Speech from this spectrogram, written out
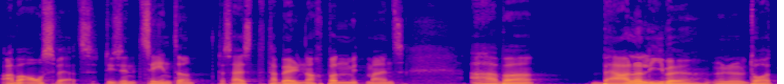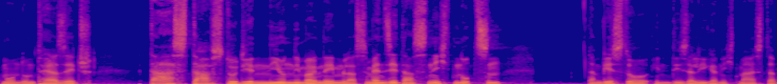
aber auswärts. Die sind Zehnter das heißt, Tabellennachbarn mit Mainz. Aber bei aller Liebe, äh, Dortmund und Terzic, das darfst du dir nie und nimmer nehmen lassen. Wenn sie das nicht nutzen, dann wirst du in dieser Liga nicht Meister.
